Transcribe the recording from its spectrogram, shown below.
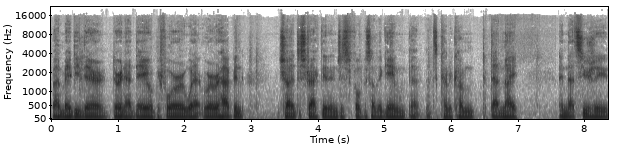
that may be there during that day or before whatever, whatever happened. Try to distract it and just focus on the game that, that's kind of come that night, and that's usually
